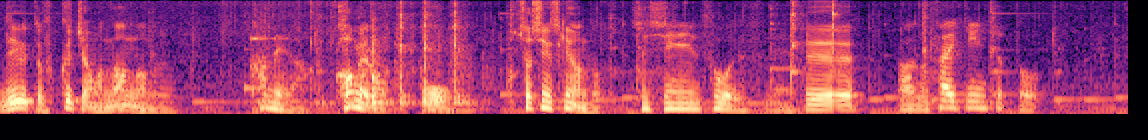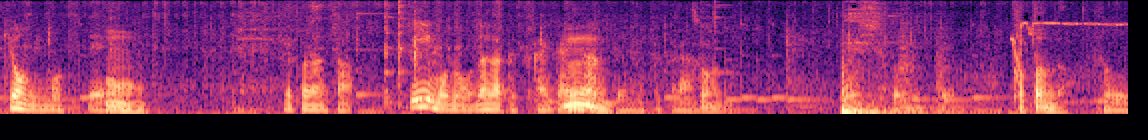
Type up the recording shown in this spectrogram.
で言うと福ちゃんは何なのよ？カメラ。カメラ。おう写真好きなんだ。写真そうですね。へあの最近ちょっと興味持って、えうん。やっぱなんかいいものを長く使いたいなって思ったから、そうねよしと思って。買ったんだ。そう。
